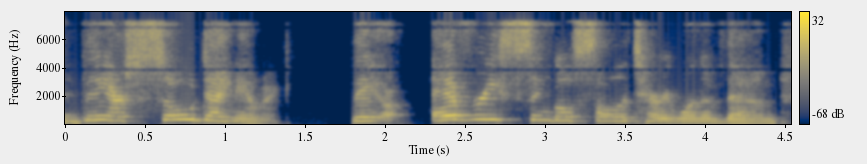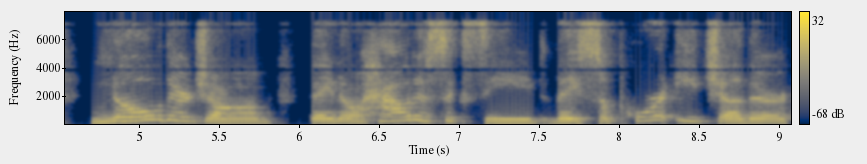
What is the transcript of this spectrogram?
they are so dynamic. They every single solitary one of them know their job, they know how to succeed, they support each other.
